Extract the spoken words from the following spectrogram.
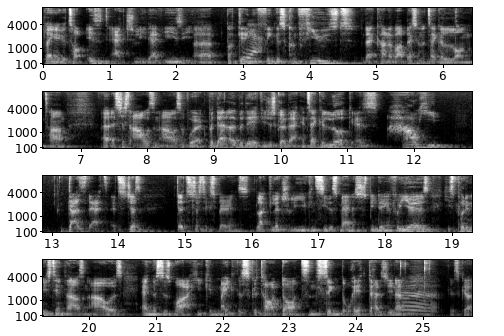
playing a guitar isn't actually that easy. Uh, but getting Yeah. your fingers confused, that kind of vibe, that's going to take a long time. Uh, it's just hours and hours of work. But that over there, if you just go back and take a look as how he does that, it's just it's just experience. Like literally, you can see this man has just been doing it for years. He's put in his ten thousand hours, and this is why he can make this guitar dance and sing the way it does. You know. Uh. Let's go.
